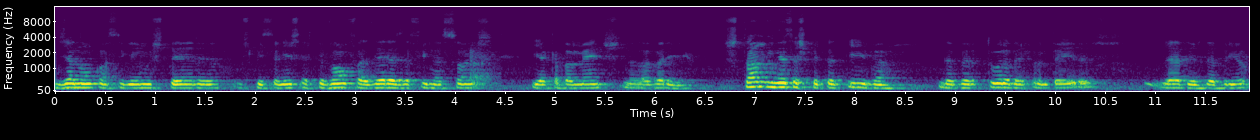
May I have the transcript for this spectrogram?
já não conseguimos ter eh, especialistas que vão fazer as afinações e acabamentos na lavaria. Estamos nessa expectativa de abertura das fronteiras já desde abril.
